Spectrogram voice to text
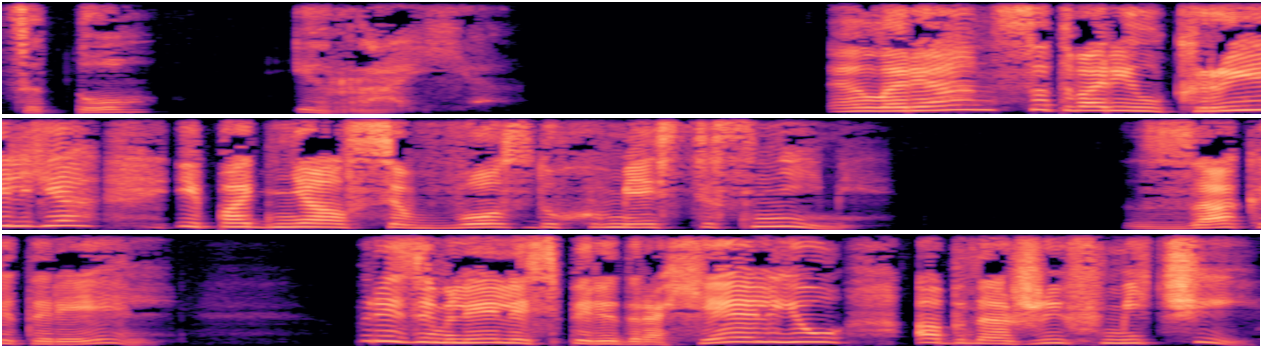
Цито и Рай. Элариан сотворил крылья и поднялся в воздух вместе с ними. Зак и Териэль приземлились перед Рахелью, обнажив мечи,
